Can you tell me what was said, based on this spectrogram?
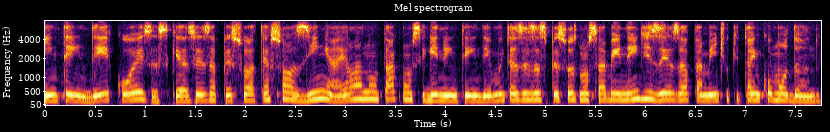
Entender coisas que às vezes a pessoa até sozinha ela não está conseguindo entender. Muitas vezes as pessoas não sabem nem dizer exatamente o que está incomodando.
